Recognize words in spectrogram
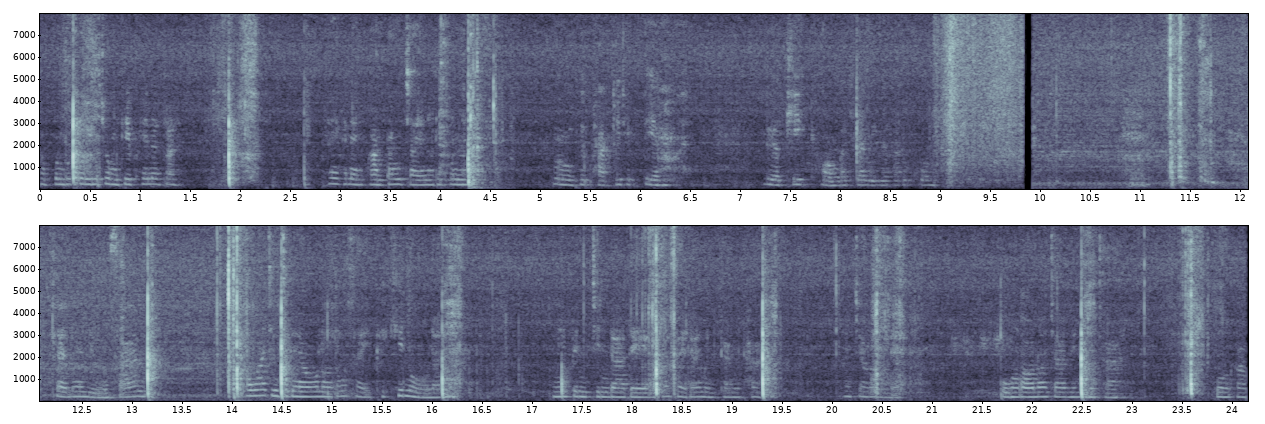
ขอบคุณทุกคนที่ชมคลิปให้นะคะ ให้คะแนนความตั้งใจนะทุกคนนะนี่คือผักที่ทิพย์เตรียมเหลือพริกหอมกระเทียมอีกนะคะทุกคนใช้ได้อยู่สั้นเพราะว่าจริงๆแล้วเราต้องใส่พริกขี้หนูนะ นี่เป็นจินดาแดงก็ใส่ได้เหมือนกันค่ะน่าจะอร่อยแหละปรุงเอาเนาะจ้าพี่น้องจ้าปรุงเอา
